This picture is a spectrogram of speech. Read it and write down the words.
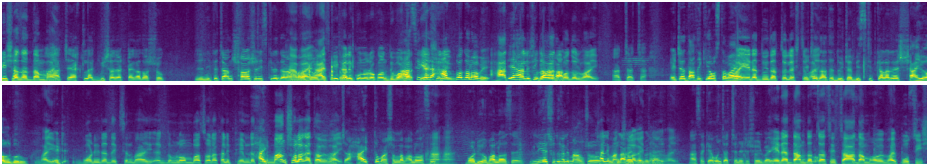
বিশ হাজার দাম ভাই। আচ্ছা এক লাখ বিশ হাজার টাকা দর্শক। যদি নিতে চান সরাসরি স্ক্রিনে দেওয়া হ্যাঁ ভাই আজকে খালি। কোন রকম দিব আমার ক্যাশ হাত বদল হবে। হাত খালি শুধু হাত বদল ভাই। আচ্ছা আচ্ছা। এটা দাঁতে কি অবস্থা ভাই? ভাই এটা দুই দাঁত চলে আসছে এটা দাঁতে দুইটা বিস্কিট কালারের শাহিওয়াল গরু। ভাই বডিটা দেখছেন ভাই একদম লম্বা চড়া খালি ফ্রেমটা খালি মাংস লাগাতে হবে ভাই। আচ্ছা হাইট তো মাশাআল্লাহ ভালো আছে। হ্যাঁ, হ্যাঁ। বডিও ভালো আছে। লিয়ে শুধু খালি মাংস খালি মাংস লাগাইতে হবে ভাই। আচ্ছা কেমন চাচ্ছেন এটা সোহেল ভাই? এটার দাম দর চাচ্ছি চা দাম হবে ভাই পঁচিশ।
